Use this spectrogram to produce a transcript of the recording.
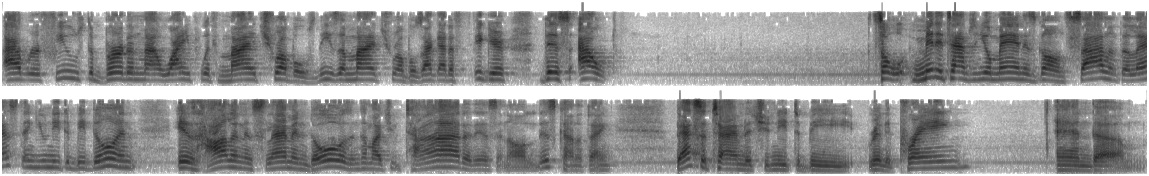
I refuse to burden my wife with my troubles. These are my troubles. I got to figure this out. So many times when your man is gone silent, the last thing you need to be doing is hollering and slamming doors and talking about you tired of this and all this kind of thing. That's a time that you need to be really praying and um,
